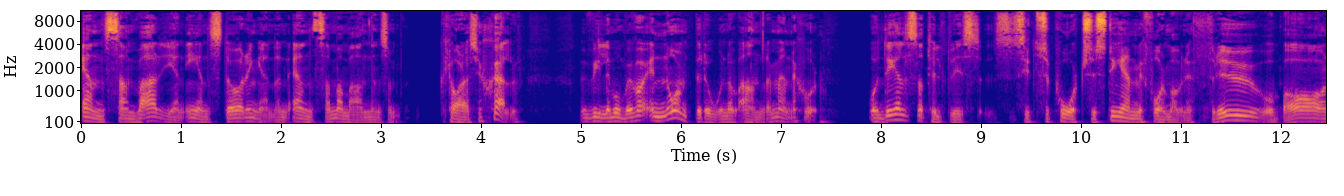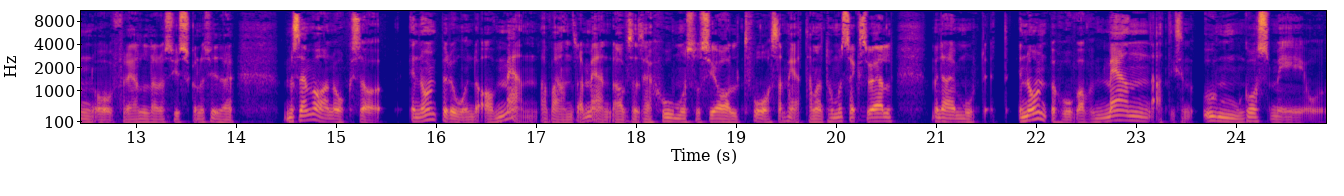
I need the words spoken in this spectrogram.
ensamvargen, enstöringen, den ensamma mannen som klarar sig själv. Men Vilhelm Moberg var enormt beroende av andra människor. Och dels naturligtvis sitt supportsystem i form av en fru och barn och föräldrar och syskon och så vidare. Men sen var han också enormt beroende av män, av andra män, av så att säga, homosocial tvåsamhet. Han var inte homosexuell men däremot ett enormt behov av män att liksom umgås med och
